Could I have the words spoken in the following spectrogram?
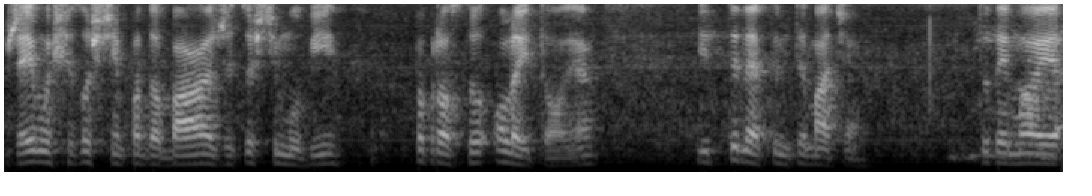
Że jemu się coś nie podoba, że coś ci mówi, po prostu olej to, nie? I tyle w tym temacie. Tutaj moje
